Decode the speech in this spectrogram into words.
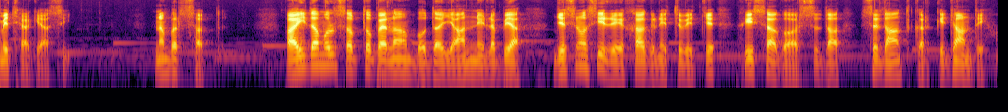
ਮਿਥਿਆ ਗਿਆ ਸੀ। ਨੰਬਰ 7 ਪਾਈ ਦਾ ਮੁੱਲ ਸਭ ਤੋਂ ਪਹਿਲਾਂ ਬੁੱਧਯਾਨ ਨੇ ਲੱਭਿਆ, ਜਿਸ ਨੂੰ ਅਸੀਂ ਰੇਖਾ ਗਣਿਤ ਵਿੱਚ ਫੀਸਾਗੋਰਸ ਦਾ ਸਿਧਾਂਤ ਕਰਕੇ ਜਾਣਦੇ ਹਾਂ।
